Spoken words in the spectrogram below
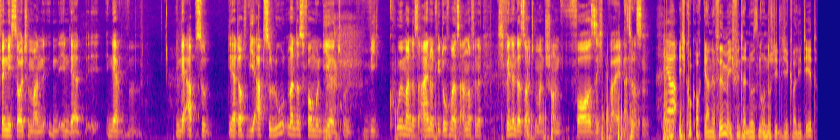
finde ich, sollte man in, in der in der in der absolut ja doch, wie absolut man das formuliert und wie cool man das eine und wie doof man das andere findet. Ich finde, da sollte man schon Vorsicht walten Also- lassen. Ja, Ich gucke auch gerne Filme, ich finde halt nur, es ist eine unterschiedliche Qualität.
